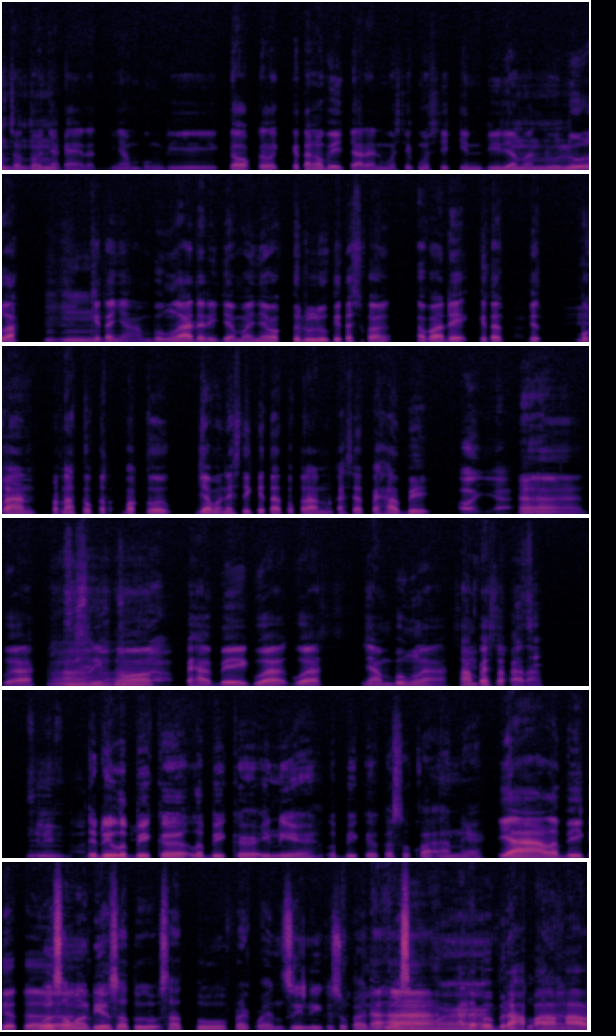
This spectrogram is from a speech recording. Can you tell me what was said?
Mm-mm, contohnya kayak nyambung di kalau kita ngebicarain musik-musik indie zaman Mm-mm. dulu lah Mm-mm. kita nyambung lah dari zamannya waktu dulu kita suka apa dek kita bukan pernah tuker waktu zaman SD kita tukeran kaset PHB Oh iya. Heeh, gua Ah, Slipknot PHB gua gua nyambung lah sampai sekarang Mm. Jadi lebih ke lebih ke ini ya, lebih ke kesukaan ya. ya lebih ke ke Gue sama dia satu satu frekuensi nih kesukaan gue Heeh, sama. ada beberapa gitu kan. hal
